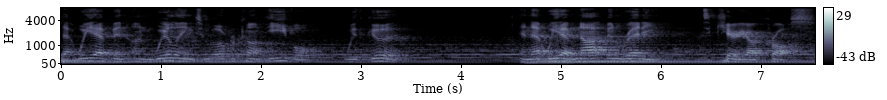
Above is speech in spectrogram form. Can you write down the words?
that we have been unwilling to overcome evil with good and that we have not been ready to carry our cross.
